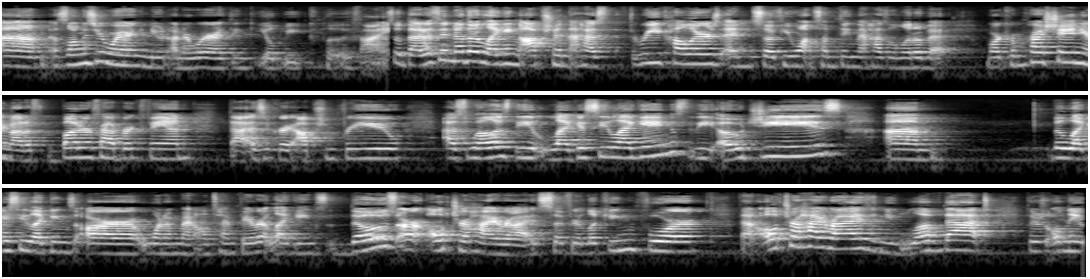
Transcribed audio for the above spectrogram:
um, as long as you're wearing nude underwear, I think you'll be completely fine. So that is another legging option that has three colors. And so if you want something that has a little bit more compression, you're not a butter fabric fan, that is a great option for you. As well as the legacy leggings, the OGs. Um, the Legacy leggings are one of my all-time favorite leggings. Those are ultra high rise. So if you're looking for that ultra high rise and you love that, there's only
